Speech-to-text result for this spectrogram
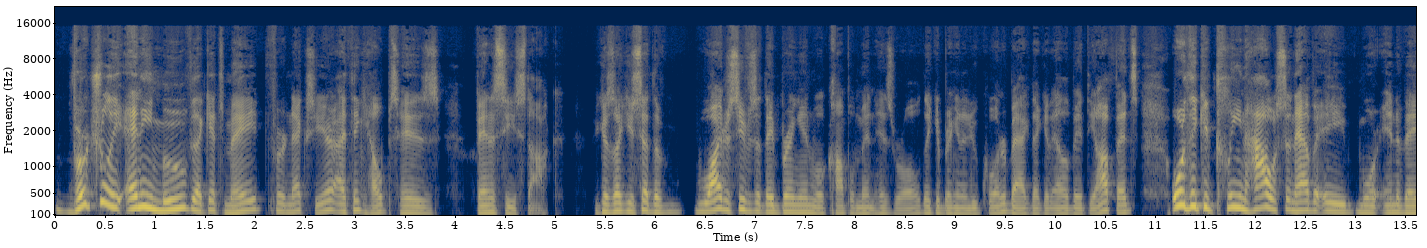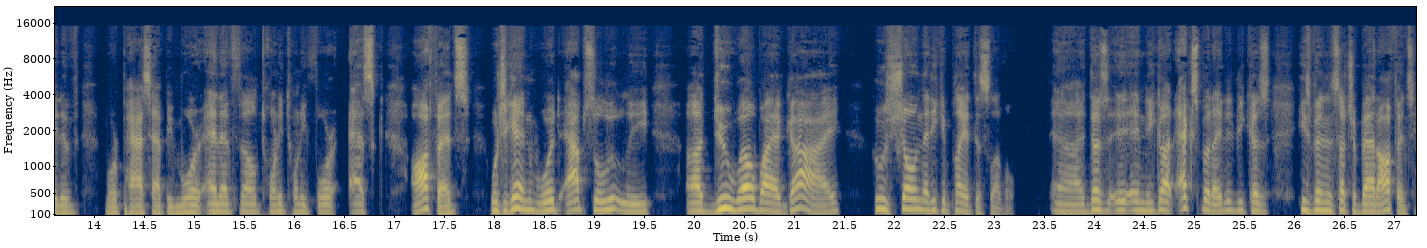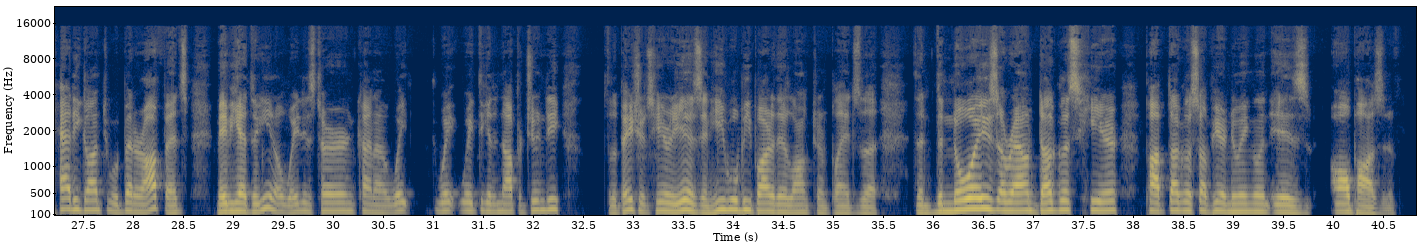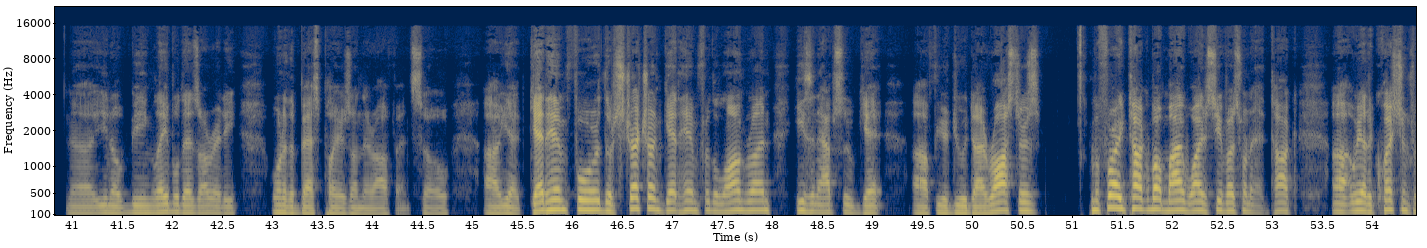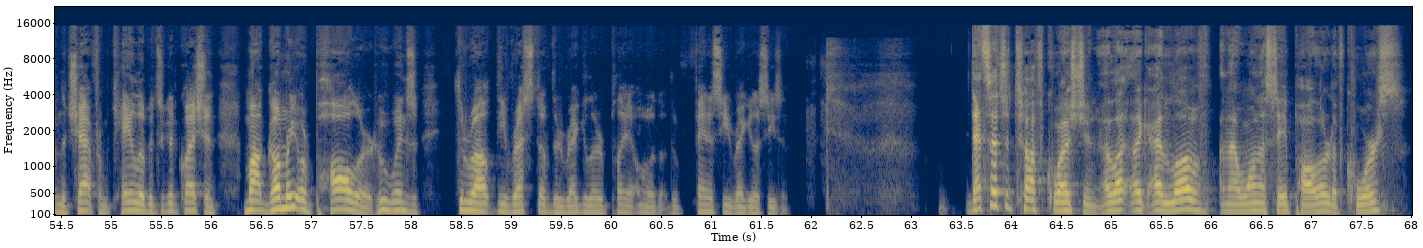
virtually any move that gets made for next year, I think helps his fantasy stock. Because like you said the wide receivers that they bring in will complement his role. They could bring in a new quarterback that could elevate the offense or they could clean house and have a more innovative more pass happy more nfl 2024-esque offense which again would absolutely uh, do well by a guy who's shown that he can play at this level uh, does and he got expedited because he's been in such a bad offense. Had he gone to a better offense, maybe he had to you know wait his turn, kind of wait wait wait to get an opportunity for the Patriots, here he is, and he will be part of their long term plans. The, the the noise around Douglas here, Pop Douglas up here in New England, is all positive. Uh, you know, being labeled as already one of the best players on their offense. So, uh, yeah, get him for the stretch run, get him for the long run. He's an absolute get uh, for your do or die rosters. Before I talk about my wide receiver, I just want to talk. Uh, we had a question from the chat from Caleb. It's a good question. Montgomery or Pollard, who wins throughout the rest of the regular play or the, the fantasy regular season? That's such a tough question. I like like I love and I want to say Pollard, of course,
